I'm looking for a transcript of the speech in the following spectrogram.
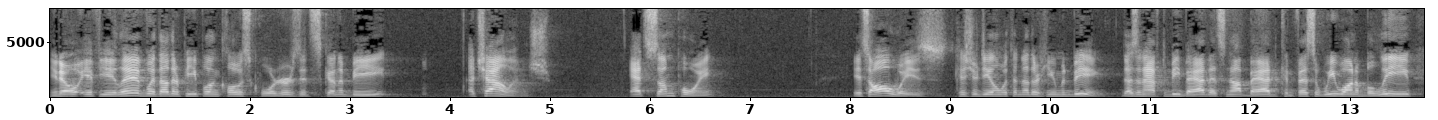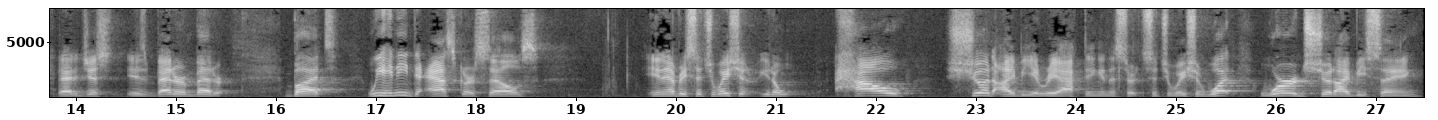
You know, if you live with other people in close quarters, it's going to be a challenge. At some point, it's always because you're dealing with another human being. Doesn't have to be bad. That's not bad. Confess it. We want to believe that it just is better and better. But we need to ask ourselves in every situation, you know, how should I be reacting in a certain situation? What words should I be saying?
